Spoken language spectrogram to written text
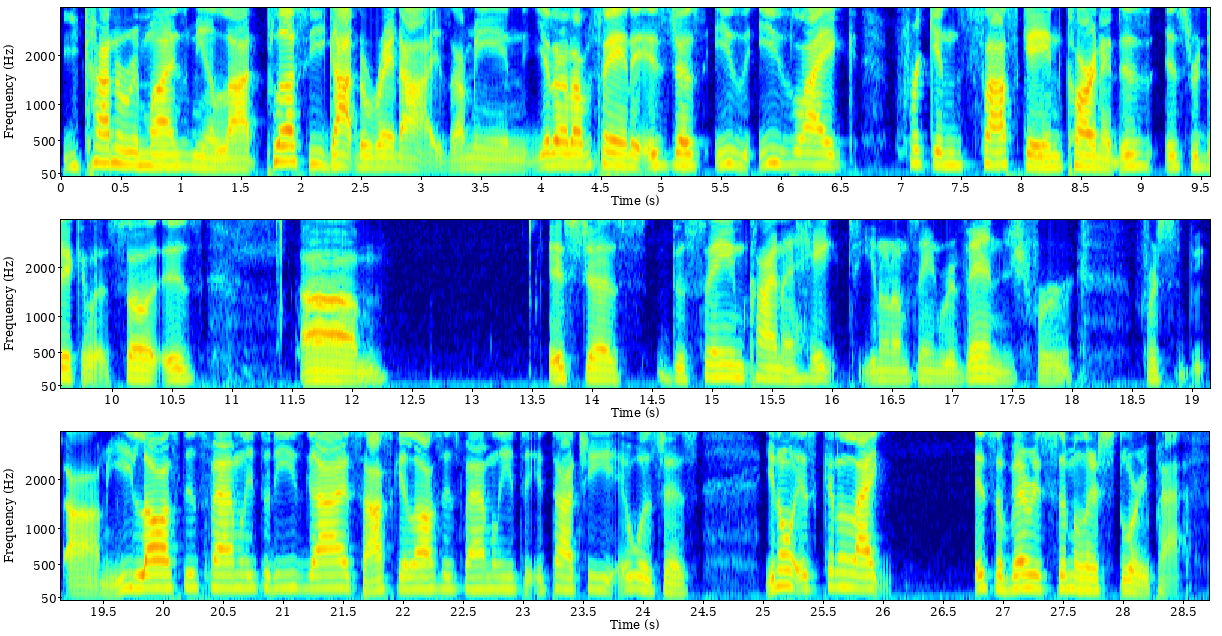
he kind of reminds me a lot. Plus, he got the red eyes. I mean, you know what I'm saying? It's just he's he's like freaking Sasuke incarnate. Is is ridiculous. So is um it's just the same kind of hate you know what i'm saying? Revenge for for um he lost his family to these guys sasuke lost his family to itachi. It was just you know it's kind of like it's a very similar story path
